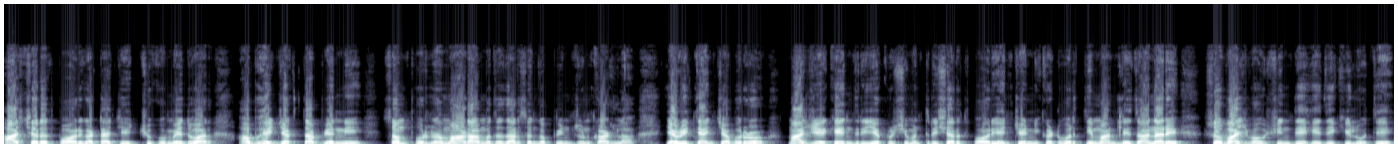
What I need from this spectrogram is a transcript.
आज शरद पवार गटाचे इच्छुक उमेदवार अभय जगताप यांनी संपूर्ण माढा मतदारसंघ पिंजून काढला. यावेळी त्यांच्याबरोबर माजी केंद्रीय कृषीमंत्री शरद पवार यांच्या निकटवर्ती मानले जाणारे सुभाषभाऊ शिंदे हे देखील होते.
